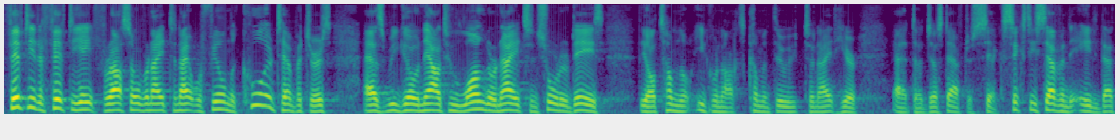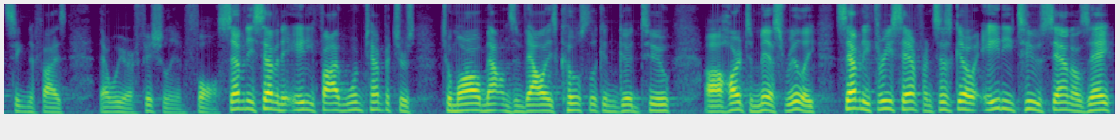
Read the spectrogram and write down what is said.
50 to 58 for us overnight tonight. We're feeling the cooler temperatures as we go now to longer nights and shorter days the autumnal equinox coming through tonight here at uh, just after 6. 67 to 80, that signifies that we are officially in fall. 77 to 85, warm temperatures tomorrow. Mountains and valleys, coast looking good too. Uh, hard to miss, really. 73 San Francisco, 82 San Jose.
